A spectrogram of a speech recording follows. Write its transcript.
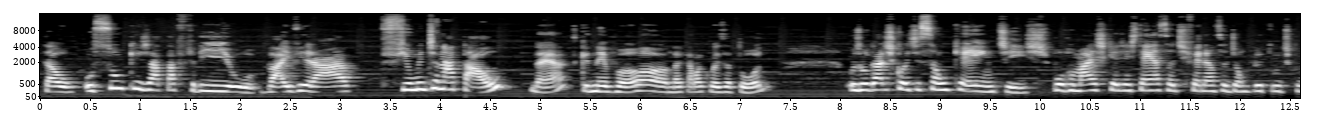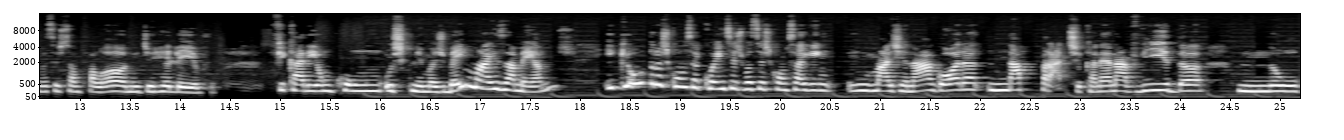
Então, o sul que já tá frio vai virar filme de Natal, né? Que Nevando, aquela coisa toda. Os lugares que hoje são quentes, por mais que a gente tenha essa diferença de amplitude que vocês estão falando e de relevo, ficariam com os climas bem mais amenos. E que outras consequências vocês conseguem imaginar agora na prática, né? Na vida, no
